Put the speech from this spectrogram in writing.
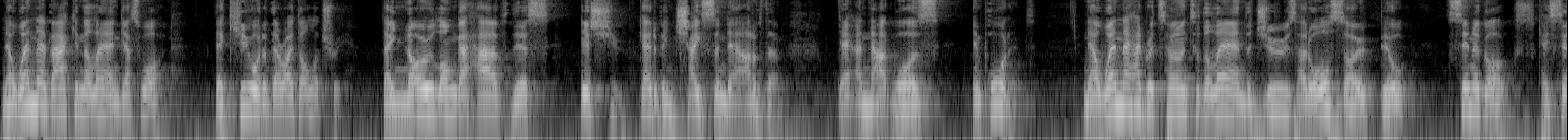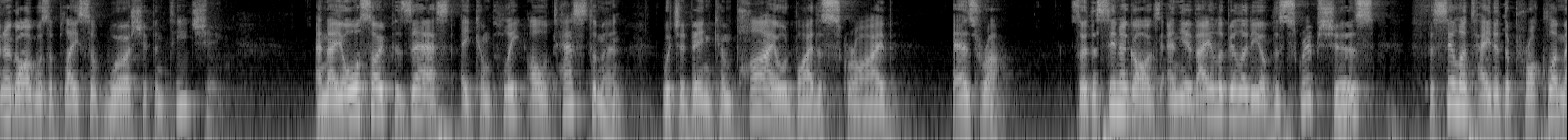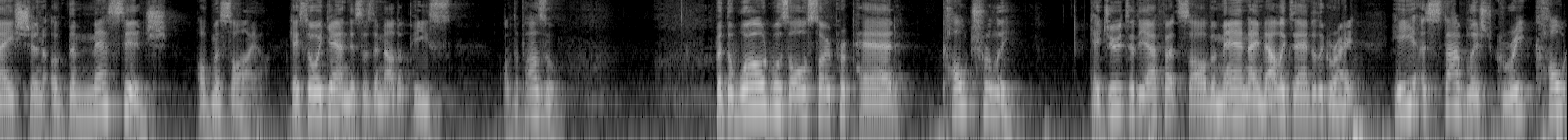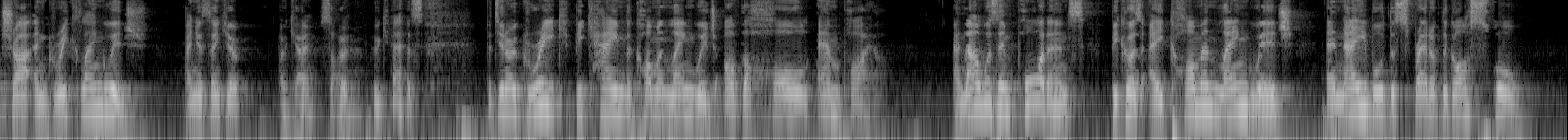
Now, when they're back in the land, guess what? They're cured of their idolatry. They no longer have this issue. Okay, it had been chastened out of them. Yeah, and that was important. Now, when they had returned to the land, the Jews had also built synagogues. Okay, synagogue was a place of worship and teaching. And they also possessed a complete Old Testament, which had been compiled by the scribe Ezra. So the synagogues and the availability of the scriptures facilitated the proclamation of the message of Messiah. Okay, so again, this is another piece of the puzzle. But the world was also prepared culturally. Okay, due to the efforts of a man named Alexander the Great, he established Greek culture and Greek language. And you think you're, okay, so who cares? But you know, Greek became the common language of the whole empire. And that was important because a common language enabled the spread of the gospel.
